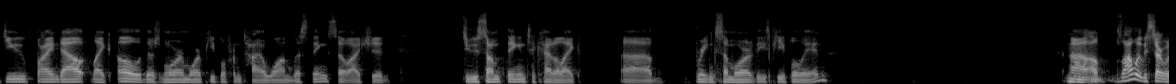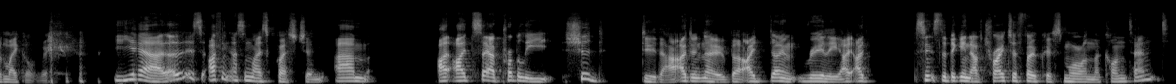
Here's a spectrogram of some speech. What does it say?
do you find out like oh, there's more and more people from Taiwan listening, so I should do something to kind of like uh, bring some more of these people in? Uh, Hmm. I'll, so we start with Michael? Yeah, I think that's a nice question. Um, I, I'd say I probably should do that. I don't know, but I don't really. I, I since the beginning, I've tried to focus more on the content.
